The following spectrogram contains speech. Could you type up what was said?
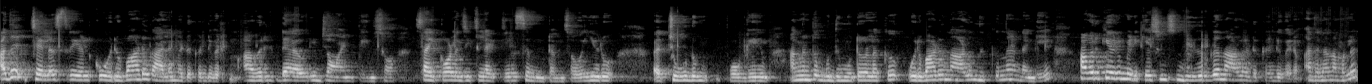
അത് ചില സ്ത്രീകൾക്ക് ഒരുപാട് കാലം എടുക്കേണ്ടി വരും. അവരുടെ ഒരു ജോയിന്റ് പെയിൻസോ സൈക്കോളജിക്കലായിട്ടുള്ള സിംറ്റംസോ ഈ ഒരു ചൂടും പുകയും അങ്ങനത്തെ ബുദ്ധിമുട്ടുകളൊക്കെ ഒരുപാട് നാൾ നിൽക്കുന്നുണ്ടെങ്കിൽ അവർക്ക് ഈ ഒരു മെഡിക്കേഷൻസ് ദീർഘനാൾ എടുക്കേണ്ടി വരും. അതിനെ നമ്മൾ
